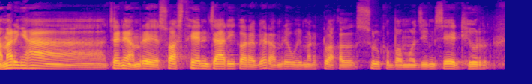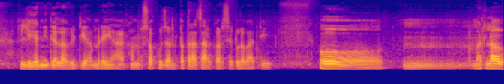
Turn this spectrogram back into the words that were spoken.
हमारे यहाँ चाहिँ नि हाम्रे स्वास्थ्य जारी कर बेर हमरे वही मन टोकल शुल्क बमोजिम से ढ्यूर लिहनी देला हुई हमरे यहाँ हम सकु जन पत्राचार कर ओ मतलब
